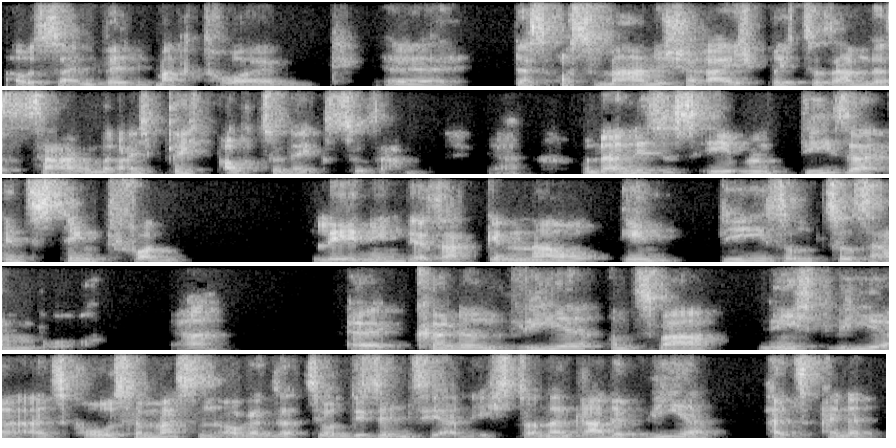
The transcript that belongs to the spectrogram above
aus seinen Weltmachtträumen. Äh, das Osmanische Reich bricht zusammen, das Zarenreich bricht auch zunächst zusammen. Ja? Und dann ist es eben dieser Instinkt von Lenin, der sagt, genau in diesem Zusammenbruch ja, äh, können wir, und zwar nicht wir als große Massenorganisation, die sind es ja nicht, sondern gerade wir als eine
